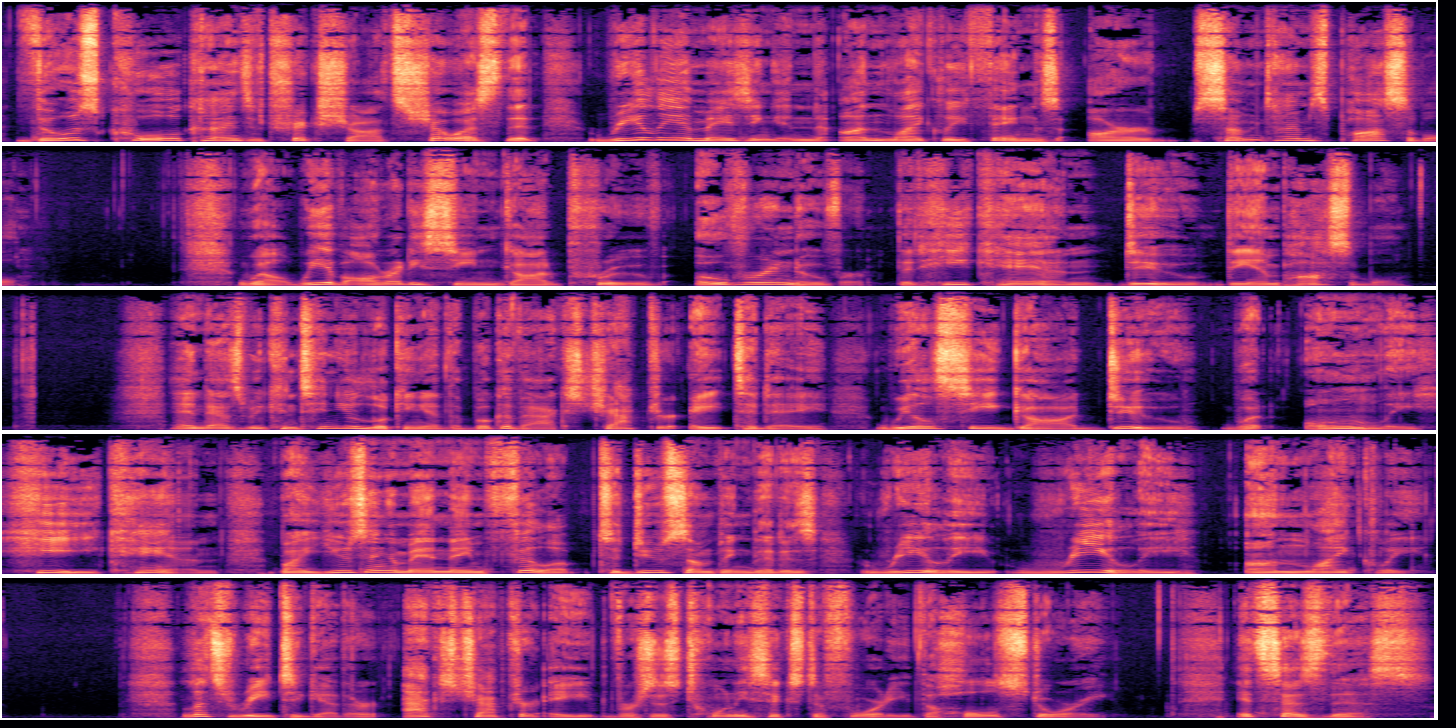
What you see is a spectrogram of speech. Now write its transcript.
Those cool kinds of trick shots show us that really amazing and unlikely things are sometimes possible. Well, we have already seen God prove over and over that He can do the impossible. And as we continue looking at the book of Acts, chapter 8 today, we'll see God do what only He can by using a man named Philip to do something that is really, really unlikely. Let's read together Acts chapter 8, verses 26 to 40, the whole story. It says this.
